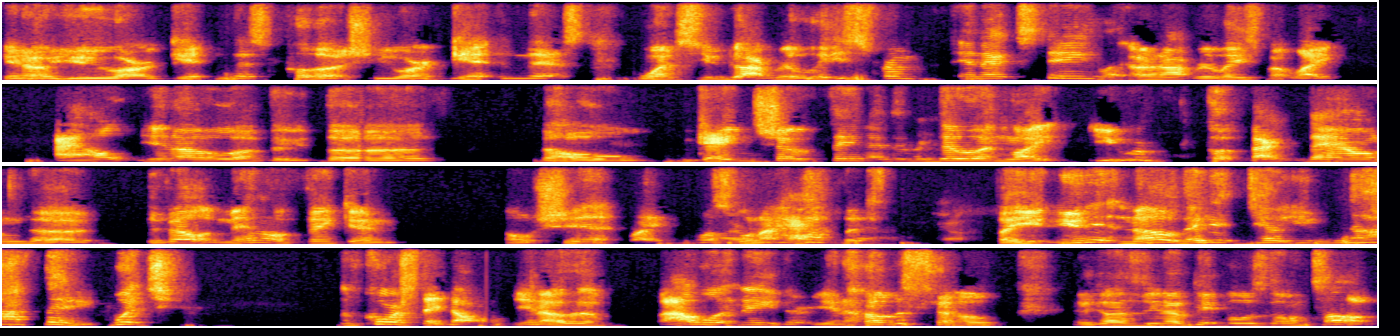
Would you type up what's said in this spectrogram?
You know, you are getting this push, you are getting this. Once you got released from NXT, like, or not released, but like out, you know, of the the the whole game show thing that they were doing, like you were put back down the developmental thinking, oh shit, like what's going to happen? But you, you didn't know. They didn't tell you nothing, which of course they don't, you know. I wouldn't either, you know. So because you know people was going to talk,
